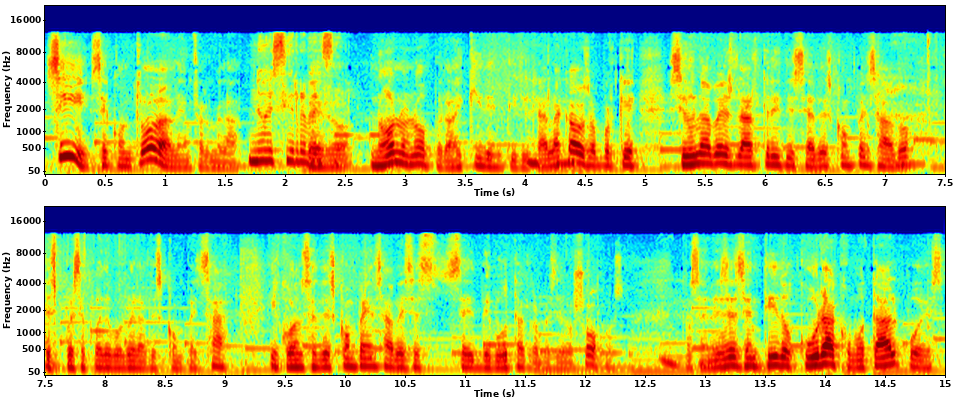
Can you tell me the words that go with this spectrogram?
Sí, se controla la enfermedad. No es irreversible. no, no, no, pero hay que identificar la causa, porque si una vez la artritis se ha descompensado, después se puede volver a descompensar. Y cuando se descompensa, a veces se debuta a través de los ojos. Entonces, en ese sentido, cura como tal, pues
